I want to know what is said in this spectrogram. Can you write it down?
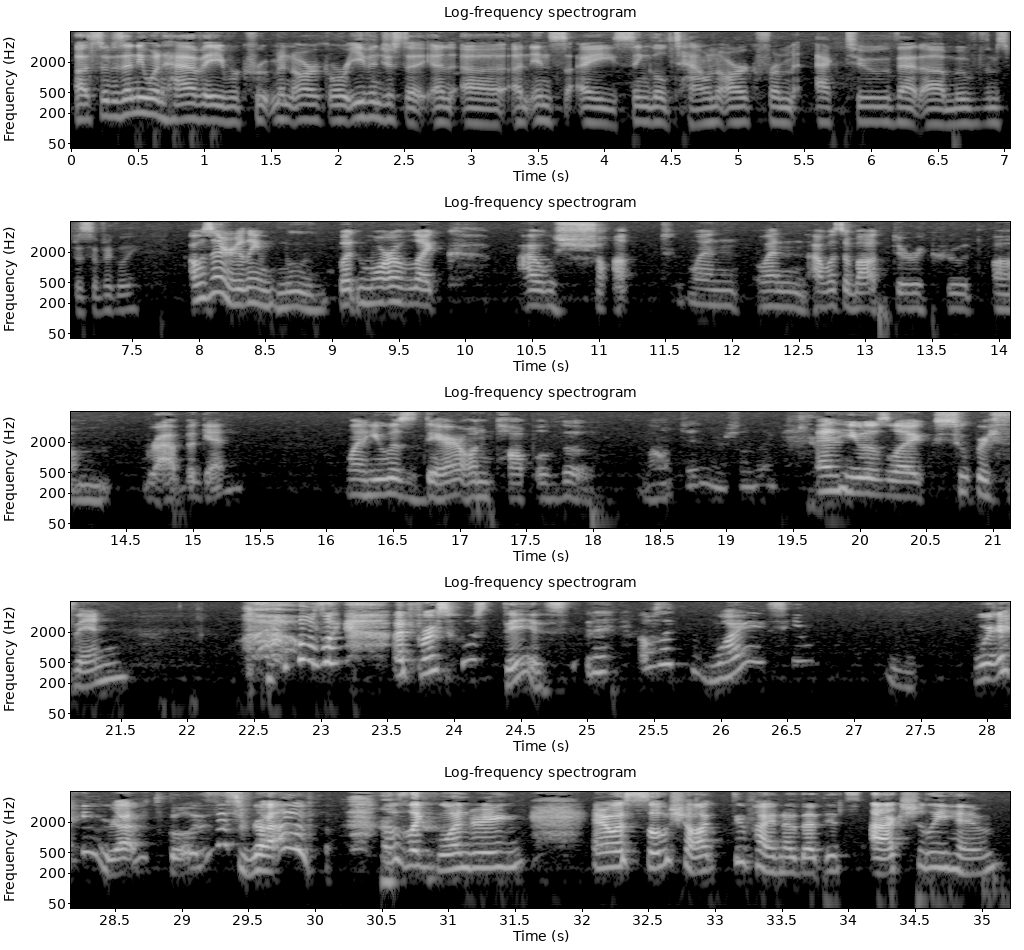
Uh, so does anyone have a recruitment arc, or even just a an uh, an ins- a single town arc from Act Two that uh, moved them specifically? I wasn't really moved, but more of like I was shocked when when I was about to recruit um Rab again, when he was there on top of the mountain or something, and he was like super thin. I was like, at first, who's this? And I was like, why is he wearing Rab's clothes? Is this Rab? I was like wondering, and I was so shocked to find out that it's actually him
